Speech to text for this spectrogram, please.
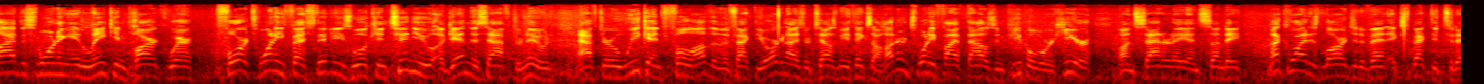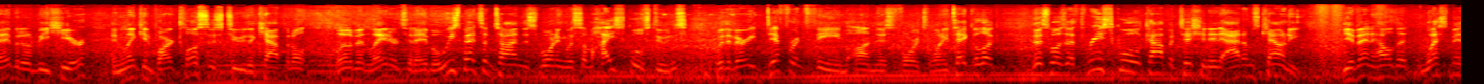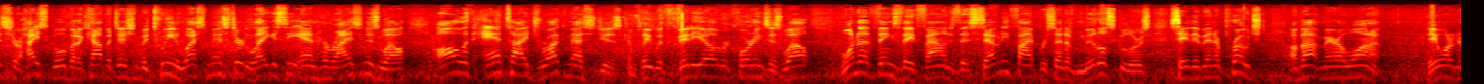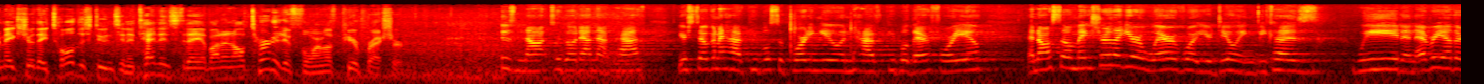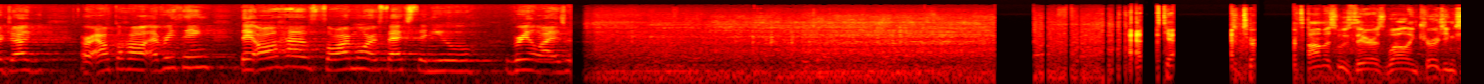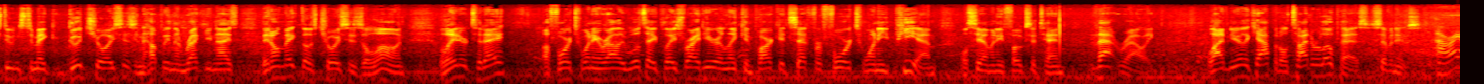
live this morning in Lincoln Park where 420 festivities will continue again this afternoon after a weekend full of them. In fact, the organizer tells me he thinks 125,000 people were here on Saturday and Sunday. Not quite as large an event expected today, but it'll be here in Lincoln Park, closest to the Capitol a little bit later today. But we spent some time this morning with some high school students with a very different theme on this 420. Take a look. This was a three-school competition in Adams County. The event held at Westminster High School, but a competition between Westminster, Legacy, and Horizon as well, all with anti-drug messages, complete with video recordings as well. One of the things they found is that 75% of middle schoolers say they've been approached about marijuana. They wanted to make sure they told the students in attendance today about an alternative form of peer pressure. Choose not to go down that path. You're still going to have people supporting you and have people there for you. And also make sure that you're aware of what you're doing because weed and every other drug or alcohol, everything, they all have far more effects than you realize. Thomas was there as well, encouraging students to make good choices and helping them recognize they don't make those choices alone. Later today, a 420 rally will take place right here in Lincoln Park. It's set for 4:20 p.m. We'll see how many folks attend that rally. Live near the Capitol, Tider Lopez, 7 News. All right.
